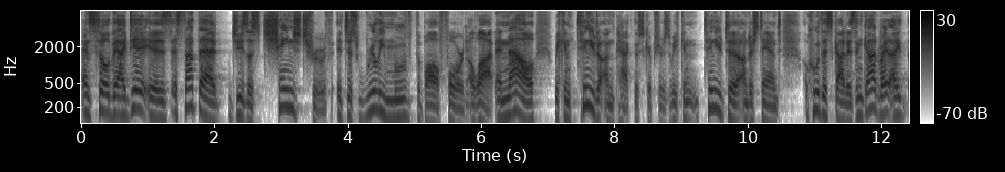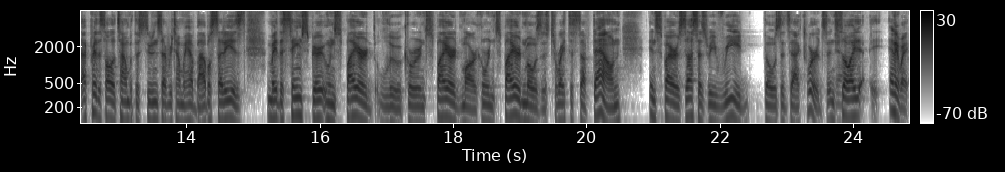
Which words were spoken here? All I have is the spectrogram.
and so the idea is it's not that Jesus changed truth; it just really moved the ball forward a lot. And now we continue to unpack the scriptures. We continue to understand who this God is, and God, right? I, I pray this all the time with the students every time we have Bible study. Is may the same Spirit who inspired Luke or inspired Mark or inspired Moses to write this stuff down inspires us as we read those exact words. And so I anyway,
